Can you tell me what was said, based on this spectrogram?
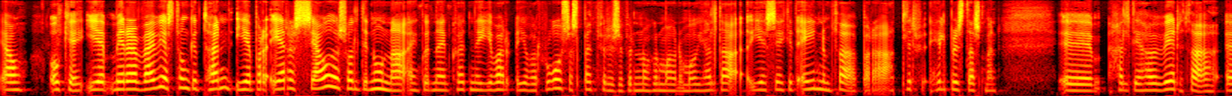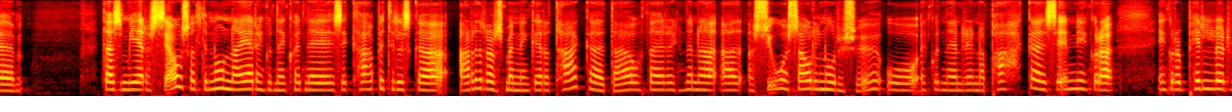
já, ok ég, mér er að vefjast tungu tönn ég bara er að sjá það svolítið núna einhvern veginn hvernig ég var, ég var rosa spennt fyrir þessu fyrir nokkur árum og ég held að ég sé ekkit einum það bara allir heilbriðstarfsmenn um, held ég hafi verið það. Um, það sem ég er að sjá svolítið núna er einhvern veginn hvernig þessi kapitaliska arðransmenning er að taka þetta og það er einhvern veginn að, að sjúa sálinn úr þessu og einhvern veginn reyna að pakka þessi inn í einhverja, einhverja pillur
